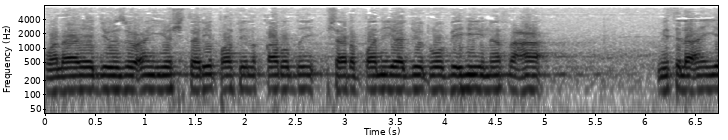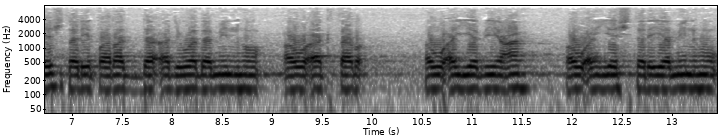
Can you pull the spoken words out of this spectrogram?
ولا يجوز أن يشترط في القرض شرطا يجر به نفعا مثل أن يشترط رد أجود منه أو أكثر أو أن يبيعه أو أن يشتري منه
